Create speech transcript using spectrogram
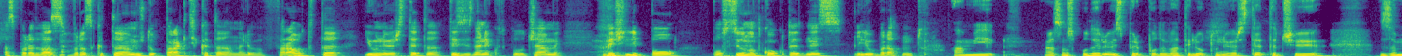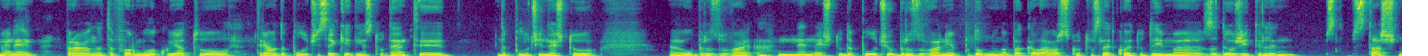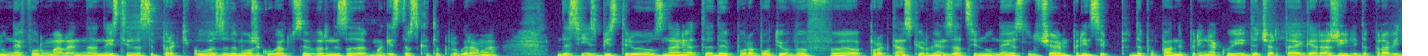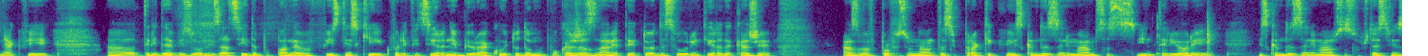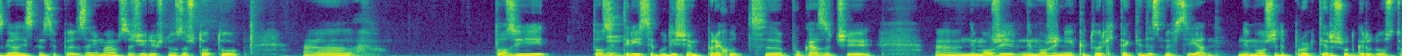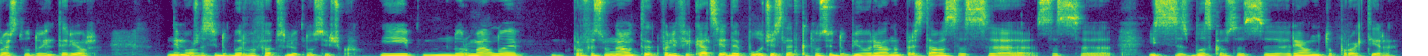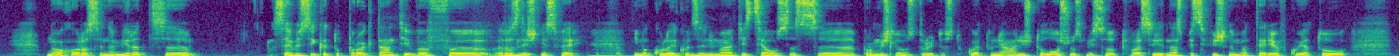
А според вас връзката между практиката нали, в работата и университета, тези знания, които получаваме, беше ли по, по-силна, отколкото е днес или обратното? Ами, аз съм споделил и с преподаватели от университета, че за мен е правилната формула, която трябва да получи всеки един студент е да получи нещо образование, не нещо, да получи образование подобно на бакалавърското, след което да има задължителен стаж, но неформален, а наистина се практикува, за да може, когато се върне за магистърската програма, да си избистрил знанията, да е поработил в проектантски организации, но не е случайен принцип да попадне при някой да чертае гаражи или да прави някакви а, 3D визуализации, да попадне в истински квалифицирани бюра, които да му покажат знанията и той да се ориентира да каже аз в професионалната си практика искам да занимавам с интериори, искам да занимавам с обществени сгради, искам да се занимавам с жилищно, защото а, този, този 30 годишен преход а, показа, че а, не, може, не може ние като архитекти да сме всеядни. Не може да проектираш от градоустройство до интериор. Не може да си добър в абсолютно всичко. И нормално е професионалната квалификация да я получи след като си добил реална представа с, с, с, и си се сблъскал с реалното проектиране. Много хора се намират себе си като проектанти в а, различни сфери. Има колеги, които занимават изцяло с а, промишлено строителство, което няма нищо лошо. В смисъл, това си една специфична материя, в която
